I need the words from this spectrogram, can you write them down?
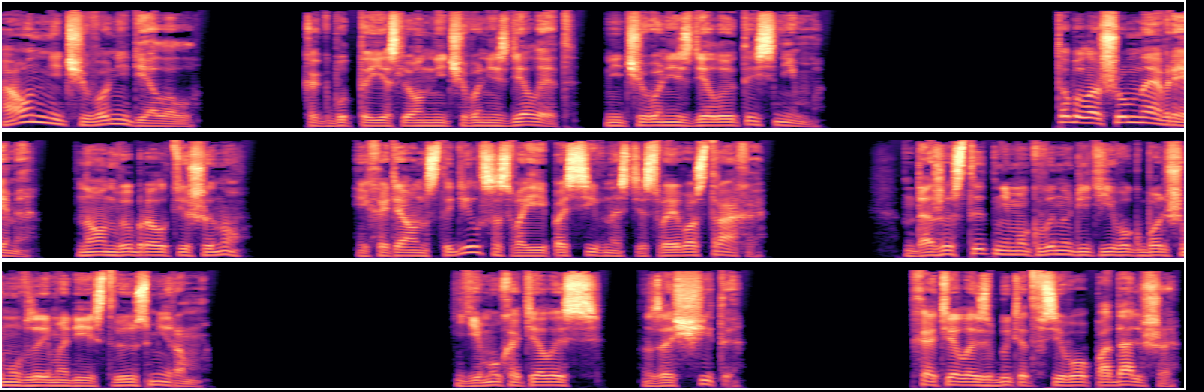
А он ничего не делал, как будто если он ничего не сделает, ничего не сделают и с ним. То было шумное время, но он выбрал тишину, и хотя он стыдился своей пассивности, своего страха, даже стыд не мог вынудить его к большему взаимодействию с миром. Ему хотелось защиты. Хотелось быть от всего подальше.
